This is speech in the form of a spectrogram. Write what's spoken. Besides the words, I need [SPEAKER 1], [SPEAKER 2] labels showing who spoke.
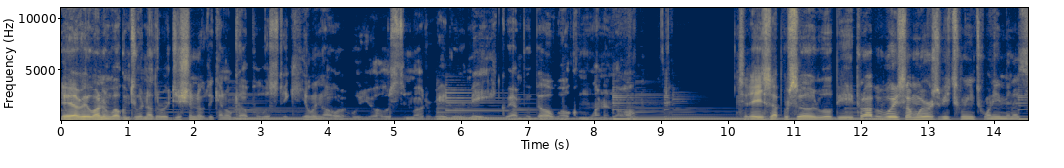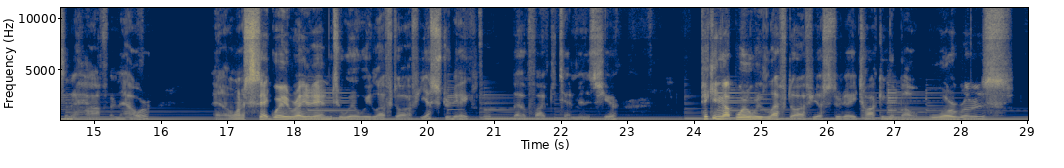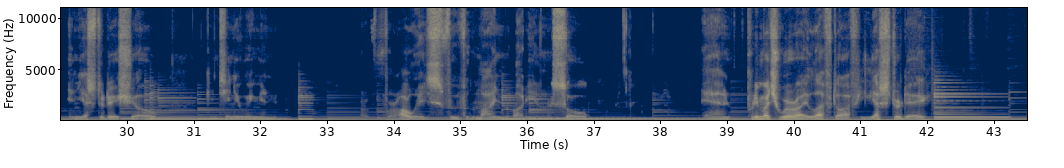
[SPEAKER 1] Hey everyone, and welcome to another edition of the Kennel Kelp Holistic Healing Hour with your host and moderator, me, Grandpa Bill. Welcome, one and all. Today's episode will be probably somewhere between 20 minutes and a half an hour. And I want to segue right into where we left off yesterday for about five to 10 minutes here. Picking up where we left off yesterday, talking about auras in yesterday's show, continuing in for always food for the mind, the body, and the soul. And pretty much where I left off yesterday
